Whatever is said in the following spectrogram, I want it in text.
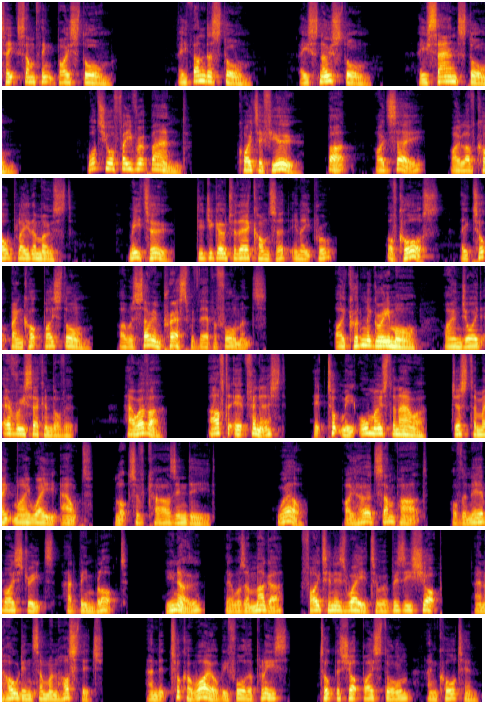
take something by storm. A thunderstorm, a snowstorm, a sandstorm. What's your favourite band? Quite a few, but I'd say I love Coldplay the most. Me too. Did you go to their concert in April? Of course. They took Bangkok by storm. I was so impressed with their performance. I couldn't agree more. I enjoyed every second of it. However, after it finished, it took me almost an hour just to make my way out. Lots of cars indeed. Well, I heard some part of the nearby streets had been blocked. You know, there was a mugger fighting his way to a busy shop and holding someone hostage, and it took a while before the police took the shop by storm and caught him.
